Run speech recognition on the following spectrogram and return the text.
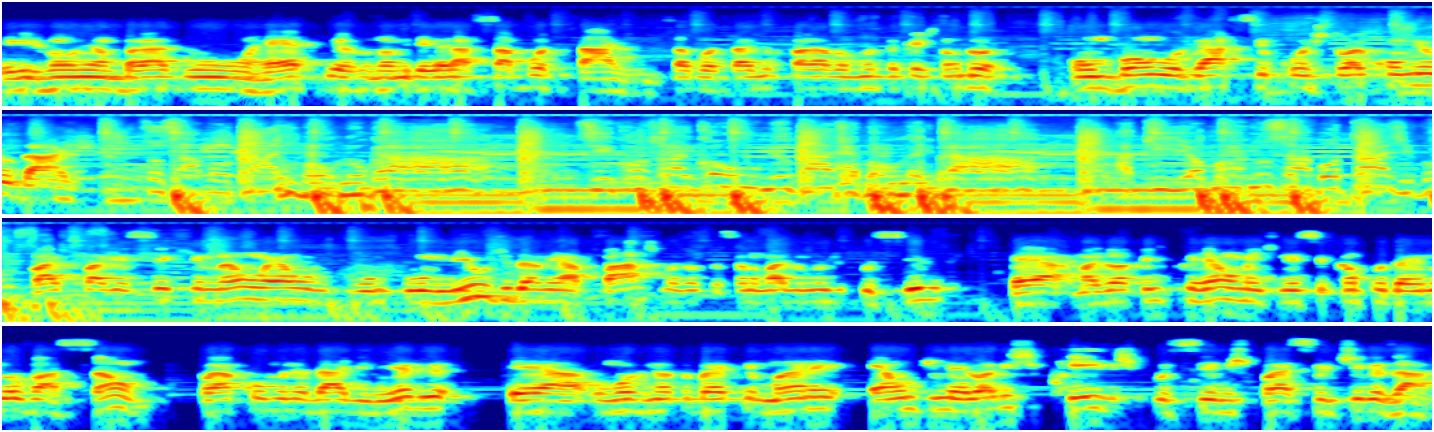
eles vão lembrar de um rapper, o nome dele era Sabotagem. Sabotagem falava muito a questão do um bom lugar se constrói com humildade. Sou sabotagem, um bom lugar se constrói com humildade, é bom lembrar. Aqui eu mando sabotagem. Vai parecer que não é um, um, humilde da minha parte, mas eu estou sendo o mais humilde possível. É, mas eu acredito que realmente nesse campo da inovação para a comunidade negra, é, o movimento Black Money é um dos melhores cases possíveis para se utilizar.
